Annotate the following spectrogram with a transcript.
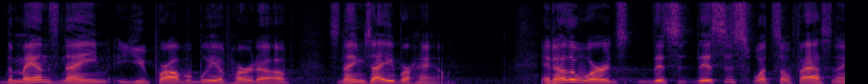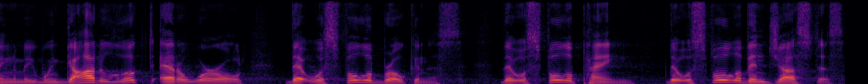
the man's name you probably have heard of, his name's Abraham. In other words, this, this is what's so fascinating to me. When God looked at a world that was full of brokenness, that was full of pain, that was full of injustice,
